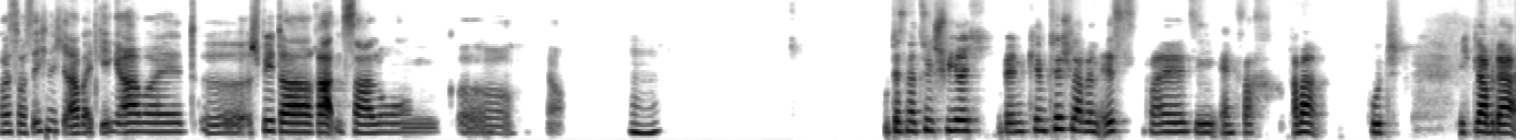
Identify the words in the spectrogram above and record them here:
was weiß ich nicht, Arbeit gegen Arbeit, äh, später Ratenzahlung, äh, ja. Mhm. Das ist natürlich schwierig, wenn Kim Tischlerin ist, weil sie einfach, aber gut, ich glaube, da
